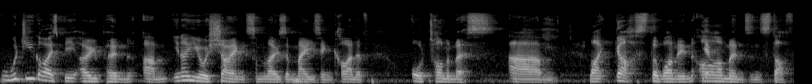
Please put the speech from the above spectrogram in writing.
would you guys be open? Um, you know, you were showing some of those amazing kind of autonomous, um, like GUSS, the one in Yep. almonds and stuff.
